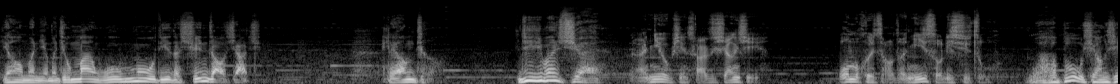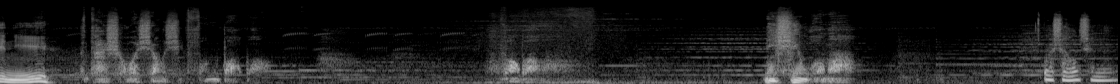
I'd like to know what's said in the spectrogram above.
要么你们就漫无目的的寻找下去。两者，你们选。那你又凭啥子相信我们会照着你说的去做？我不相信你，但是我相信冯宝宝。冯宝宝，你信我吗？我相信你。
